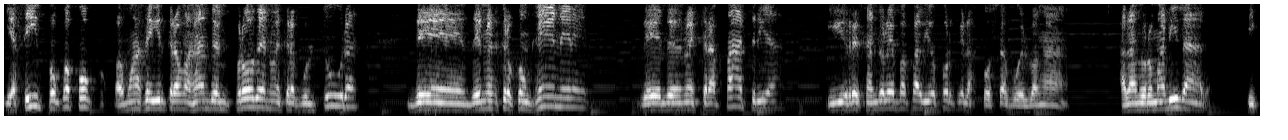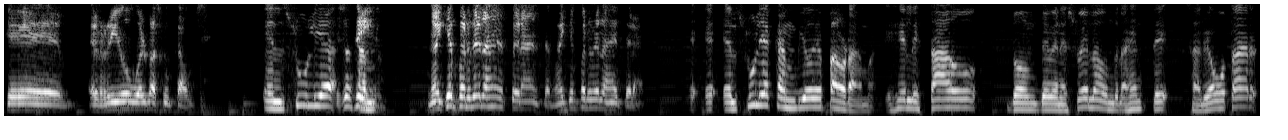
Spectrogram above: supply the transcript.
Y así, poco a poco, vamos a seguir trabajando en pro de nuestra cultura, de, nuestros congéneres, de, nuestra patria y rezándole a Papá Dios porque las cosas vuelvan a, la normalidad y que el río vuelva a su cauce. El Zulia. Eso sí, no hay que perder las esperanzas, no hay que perder las esperanzas. E, e, el Zulia cambió de panorama. Es el estado donde Venezuela, donde la gente salió a votar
